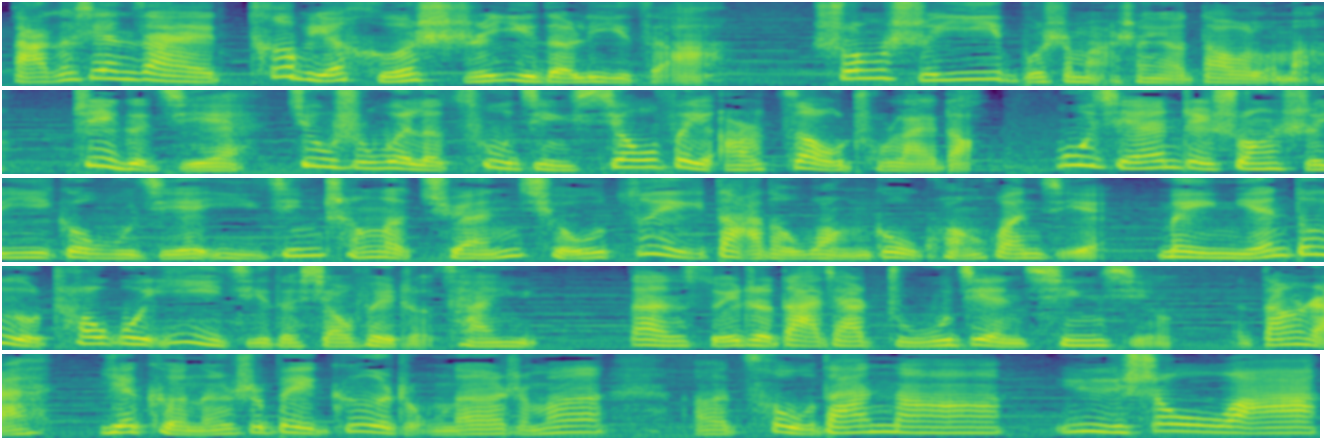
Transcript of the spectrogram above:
打个现在特别合时宜的例子啊，双十一不是马上要到了吗？这个节就是为了促进消费而造出来的。目前这双十一购物节已经成了全球最大的网购狂欢节，每年都有超过亿级的消费者参与。但随着大家逐渐清醒，当然也可能是被各种的什么呃凑单呐、预售啊、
